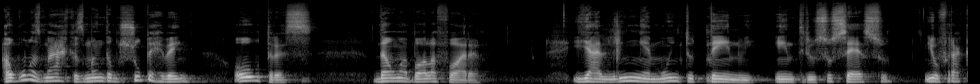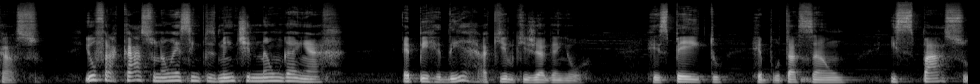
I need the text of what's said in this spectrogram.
Algumas marcas mandam super bem, outras dão uma bola fora. E a linha é muito tênue entre o sucesso e o fracasso. E o fracasso não é simplesmente não ganhar, é perder aquilo que já ganhou: respeito, reputação, espaço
